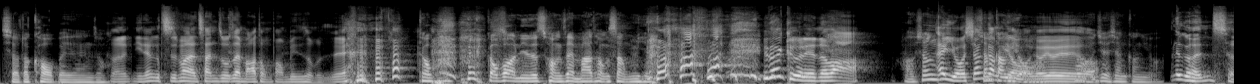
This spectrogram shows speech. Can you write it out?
小到靠背的那种，可能你那个吃饭的餐桌在马桶旁边什么之类。的，搞不搞不好你的床在马桶上面，你太可怜了吧？好像哎、欸、有香港有有有有有，我记得香港有。那个很扯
